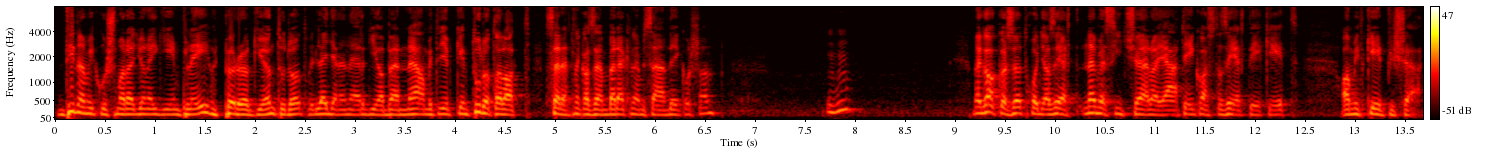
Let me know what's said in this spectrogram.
dinamikus maradjon egy gameplay, hogy pörögjön, tudod, hogy legyen energia benne, amit egyébként tudat alatt szeretnek az emberek, nem szándékosan. Uh-huh. Meg a között, hogy azért ne veszítse el a játék azt az értékét, amit képvisel.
